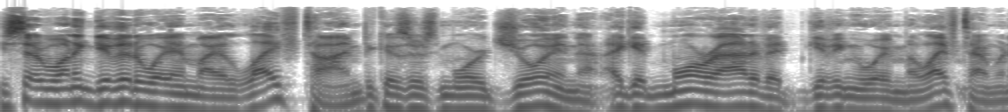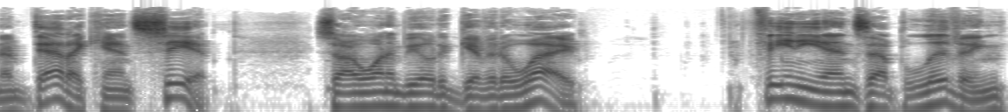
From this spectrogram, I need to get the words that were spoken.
He said, I want to give it away in my lifetime because there's more joy in that. I get more out of it giving away in my lifetime. When I'm dead, I can't see it. So I want to be able to give it away. Feeney ends up living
